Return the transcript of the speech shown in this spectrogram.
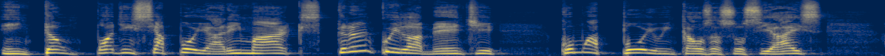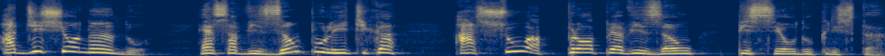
então podem se apoiar em Marx tranquilamente como apoio em causas sociais, adicionando essa visão política à sua própria visão pseudo-cristã.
